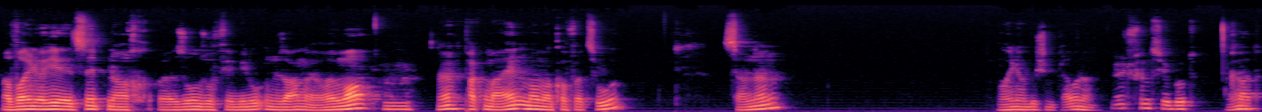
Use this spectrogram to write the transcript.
Wir wollen ja hier jetzt nicht nach äh, so und so vielen Minuten sagen, ja, hör mal, Mhm. ne, packen wir ein, machen wir Koffer zu, sondern wollen ja ein bisschen plaudern. Ich finde es hier gut. Ja?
